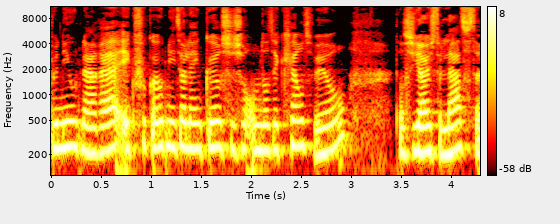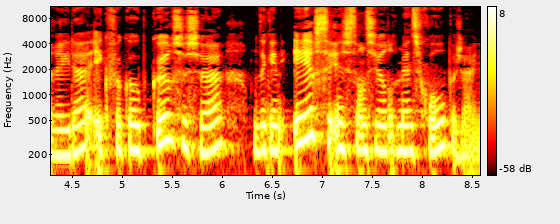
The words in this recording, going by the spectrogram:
benieuwd naar. Hè? Ik verkoop niet alleen cursussen omdat ik geld wil. Dat is juist de laatste reden. Ik verkoop cursussen omdat ik in eerste instantie wil dat mensen geholpen zijn.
